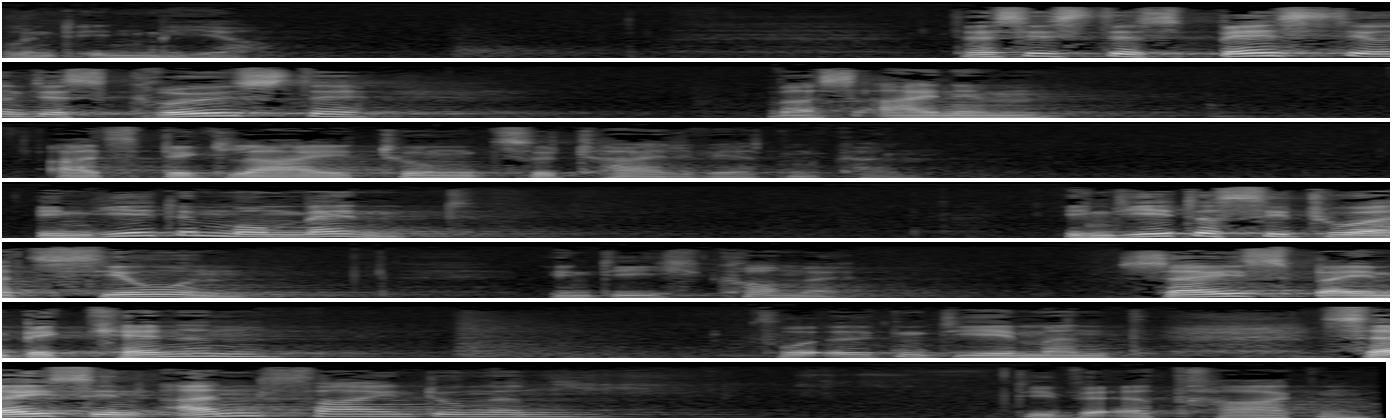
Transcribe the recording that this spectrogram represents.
und in mir. Das ist das Beste und das Größte, was einem als Begleitung zuteil werden kann. In jedem Moment, in jeder Situation, in die ich komme, sei es beim Bekennen vor irgendjemand, sei es in Anfeindungen, die wir ertragen,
